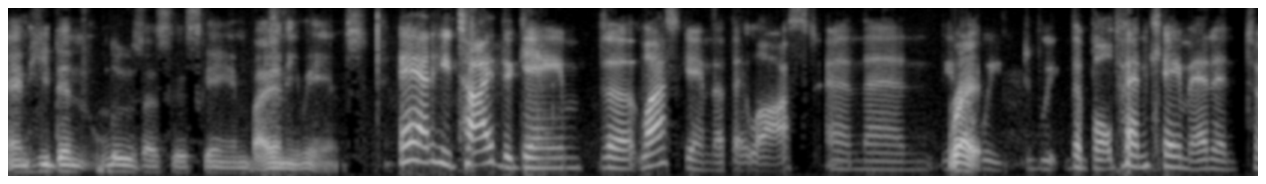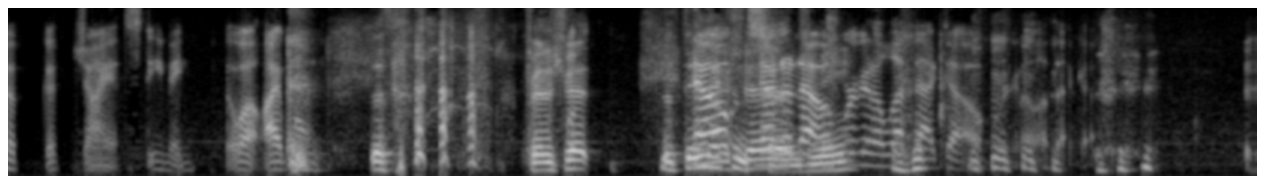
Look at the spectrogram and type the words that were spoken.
and he didn't lose us this game by any means. And he tied the game, the last game that they lost, and then you know, Right. we, we the bullpen came in and took a giant steaming. Well, I won't. Th- Finish it. the thing no, that no, concerns no, no. me, We're gonna let that go. We're gonna let that go.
